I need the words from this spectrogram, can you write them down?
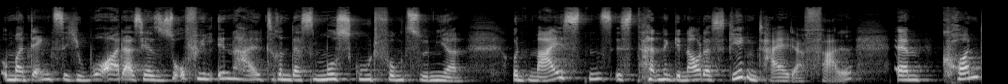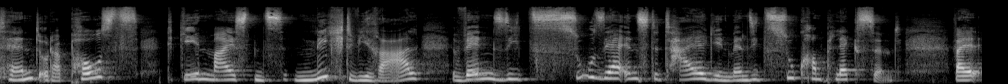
und man denkt sich, boah, da ist ja so viel Inhalt drin, das muss gut funktionieren. Und meistens ist dann genau das Gegenteil der Fall. Ähm, Content oder Posts, die gehen meistens nicht viral, wenn sie zu sehr ins Detail gehen, wenn sie zu komplex sind. Weil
